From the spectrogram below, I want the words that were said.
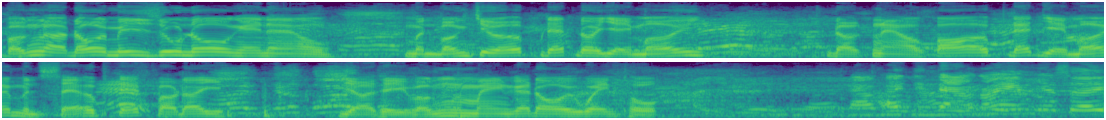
Vẫn là đôi Mizuno ngày nào. Mình vẫn chưa update đôi giày mới đợt nào có update giày mới mình sẽ update vào đây. Giờ thì vẫn mang cái đôi quen thuộc. Chào thầy tiền đạo nói em nha si.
